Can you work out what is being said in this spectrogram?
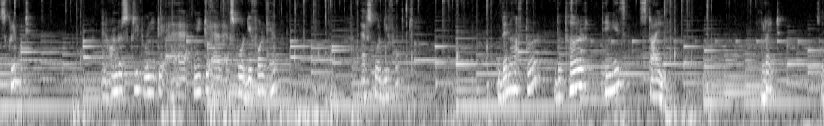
script and under script we need to add, we need to add export default here. Export default. Then after the third thing is style. Right so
